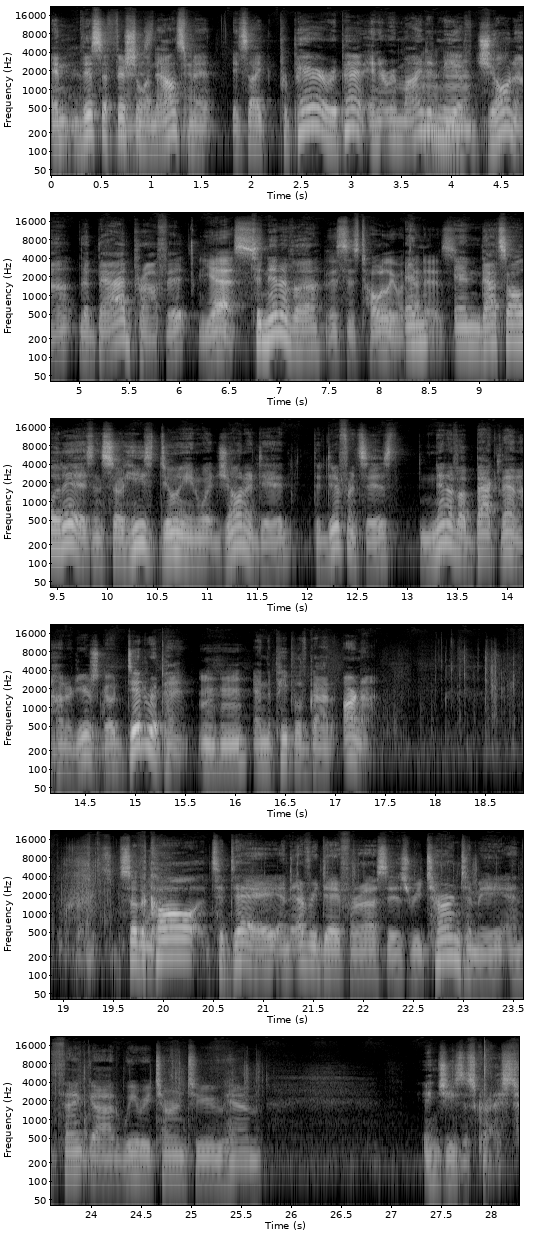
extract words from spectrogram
And this official announcement, it's like prepare, repent, and it reminded me of Jonah, the bad prophet, Yes. to Nineveh, this is totally what and that is. and that's all it is. And so he's doing what Jonah did. The difference is Nineveh back then, hundred years ago, did repent, mm-hmm. and the people of God are not. So the call today and every day for us is return to me, and thank God we return to Him in Jesus Christ.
